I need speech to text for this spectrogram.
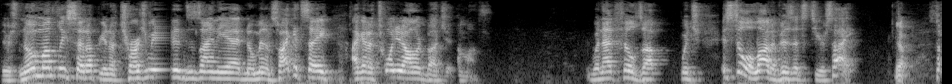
there's no monthly setup. You're not charging me to design the ad, no minimum. So I could say I got a $20 budget a month. When that fills up, which is still a lot of visits to your site. Yeah. So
